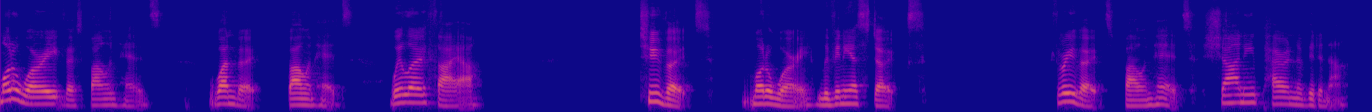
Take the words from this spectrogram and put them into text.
Modewarre versus Barwon Heads. One vote, Barwon Heads, Willow Thayer. Two votes, Model Modewarre, Lavinia Stokes. Three votes, Barwon Heads, Shani Paranavidana.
